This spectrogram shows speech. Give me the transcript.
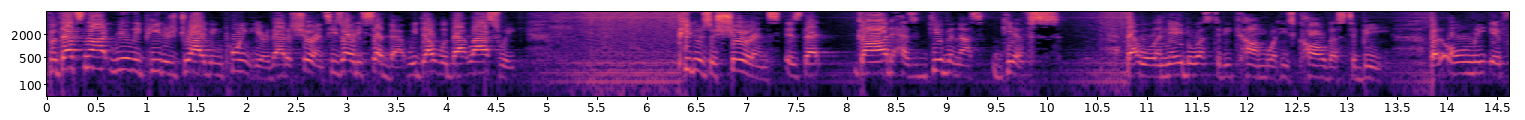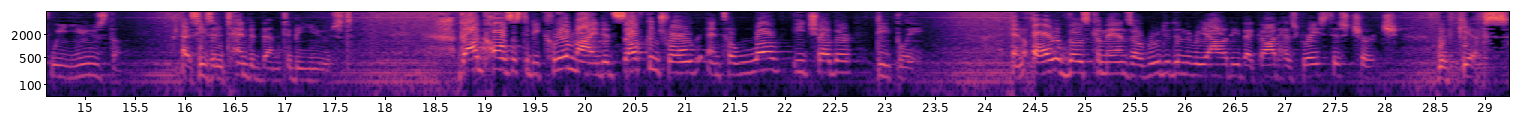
But that's not really Peter's driving point here, that assurance. He's already said that. We dealt with that last week. Peter's assurance is that God has given us gifts that will enable us to become what He's called us to be, but only if we use them as He's intended them to be used. God calls us to be clear minded, self controlled, and to love each other deeply. And all of those commands are rooted in the reality that God has graced His church with gifts,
